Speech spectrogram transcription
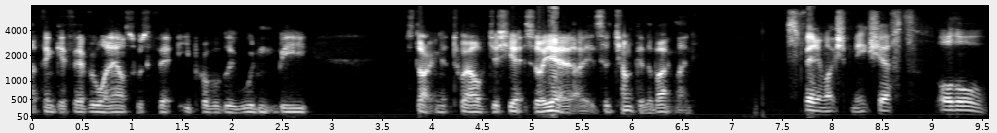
I think if everyone else was fit, he probably wouldn't be starting at 12 just yet. So, yeah, it's a chunk of the back line. it's very much makeshift. Although,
